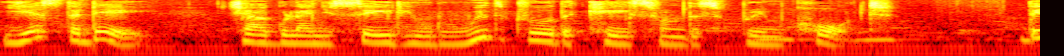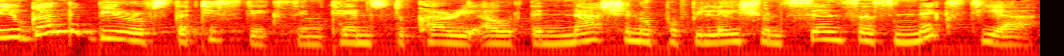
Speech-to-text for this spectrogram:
Yesterday, Kyagulanyi said he would withdraw the case from the Supreme Court. The Uganda Bureau of Statistics intends to carry out the national population census next year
